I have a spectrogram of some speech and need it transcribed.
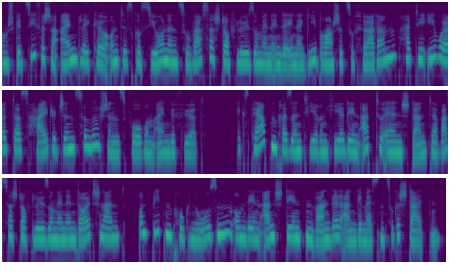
Um spezifische Einblicke und Diskussionen zu Wasserstofflösungen in der Energiebranche zu fördern, hat die eWorld das Hydrogen Solutions Forum eingeführt. Experten präsentieren hier den aktuellen Stand der Wasserstofflösungen in Deutschland und bieten Prognosen, um den anstehenden Wandel angemessen zu gestalten.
